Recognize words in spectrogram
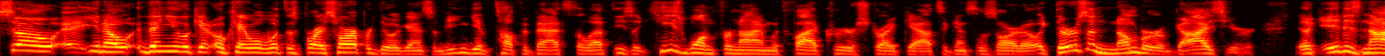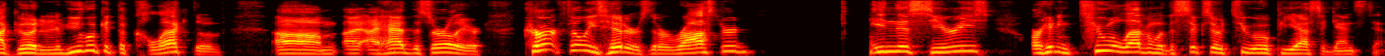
So, uh, you know, then you look at, okay, well, what does Bryce Harper do against him? He can give tough at bats to lefties. Like he's one for nine with five career strikeouts against Luzardo. Like there's a number of guys here. Like it is not good. And if you look at the collective, um, I, I had this earlier. Current Phillies hitters that are rostered in this series are hitting 211 with a 602 OPS against him.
